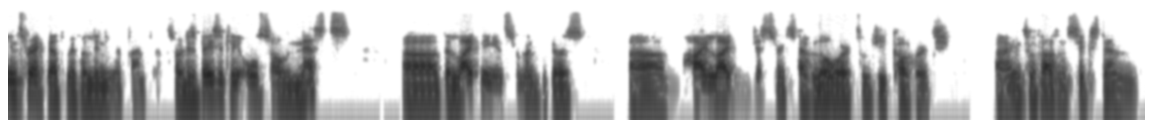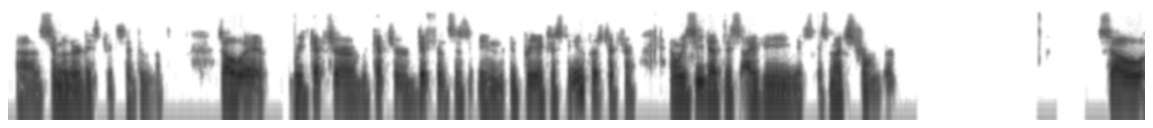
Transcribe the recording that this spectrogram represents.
interact that with a linear time trend. So this basically also nests uh, the lightning instrument because um, high lightning districts have lower 2G coverage uh, in 2006 than uh, similar districts that do not. So uh, we capture we capture differences in, in pre-existing infrastructure, and we see that this IV is, is much stronger. So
